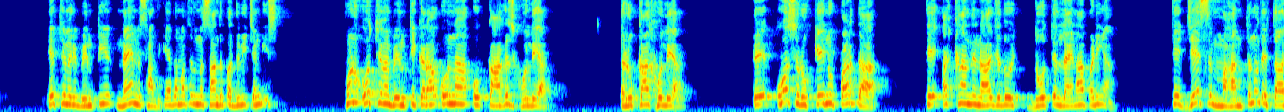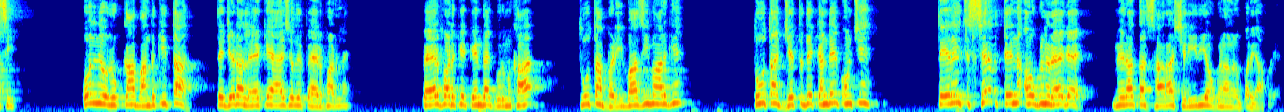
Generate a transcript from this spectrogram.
ਇੱਥੇ ਮੇਰੀ ਬੇਨਤੀ ਹੈ ਨਹੀਂ ਮਸੰਦ ਕਿਹਾ ਦਾ ਮਤਲਬ ਮਸੰਦ ਪਦਵੀ ਚੰਗੀ ਸੀ। ਹੁਣ ਉੱਥੇ ਮੈਂ ਬੇਨਤੀ ਕਰਾਂ, ਉਹਨਾਂ ਉਹ ਕਾਗਜ਼ ਖੋਲਿਆ ਰੁੱਕਾ ਖੋਲਿਆ ਤੇ ਉਸ ਰੁਕੇ ਨੂੰ ਪੜਦਾ ਤੇ ਅੱਖਾਂ ਦੇ ਨਾਲ ਜਦੋਂ ਦੋ ਤਿੰਨ ਲਾਈਨਾਂ ਪੜੀਆਂ ਤੇ ਜਿਸ ਮਹੰਤ ਨੂੰ ਦਿੱਤਾ ਸੀ, ਉਹਨੇ ਉਹ ਰੁੱਕਾ ਬੰਦ ਕੀਤਾ ਤੇ ਜਿਹੜਾ ਲੈ ਕੇ ਆਇਆ ਸੀ ਉਹਦੇ ਪੈਰ ਫੜ ਲਏ। ਪੈਰ ਫੜ ਕੇ ਕਹਿੰਦਾ, ਗੁਰਮਖਾ, ਤੂੰ ਤਾਂ ਬੜੀ ਬਾਜ਼ੀ ਮਾਰ ਗਿਆ। ਤੂੰ ਤਾਂ ਜਿੱਤ ਦੇ ਕੰਢੇ ਪਹੁੰਚੇ। ਤੇਰੇ 'ਚ ਸਿਰਫ ਤਿੰਨ ਔਗਣ ਰਹਿ ਗਏ। ਮੇਰਾ ਤਾਂ ਸਾਰਾ ਸਰੀਰ ਹੀ ਔਗਣਾਂ ਨਾਲ ਭਰਿਆ ਹੋਇਆ।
